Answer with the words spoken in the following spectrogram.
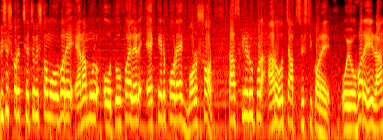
বিশেষ করে ছেচল্লিশতম ওভারে এনামুল ও তোফায়েলের একের পর এক বড় শট তাসকিনের উপর আরও চাপ সৃষ্টি করে। ওই ওভারে রান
